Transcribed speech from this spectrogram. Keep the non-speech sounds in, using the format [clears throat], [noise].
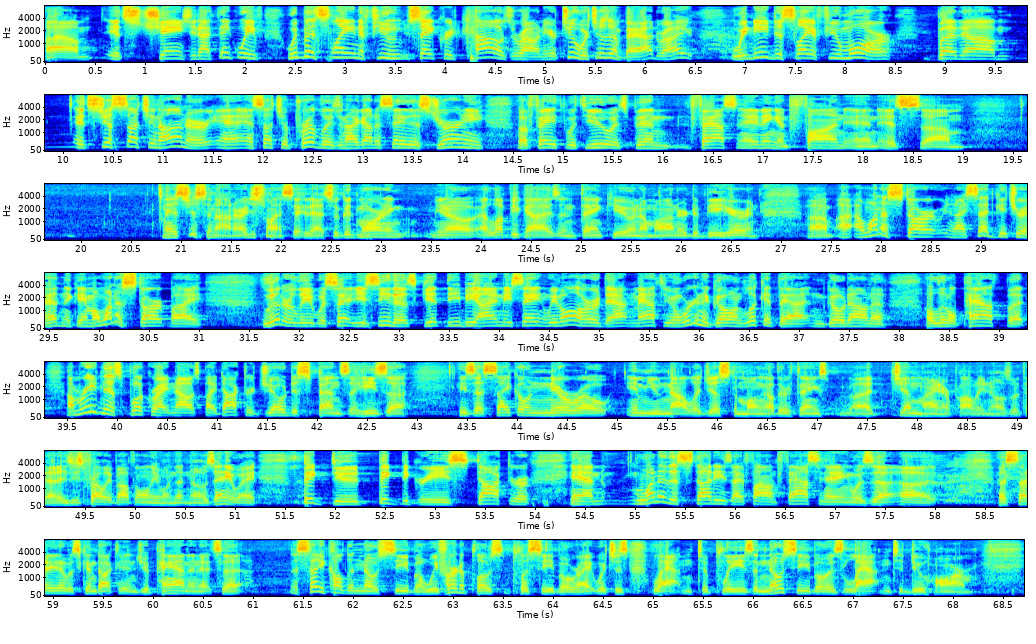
Um, it's changed, and I think we've we've been slaying a few sacred cows around here too, which isn't bad, right? We need to slay a few more, but um, it's just such an honor and, and, such a privilege. And I got to say, this journey of faith with you has been fascinating and fun, and it's. Um, and it's just an honor. I just want to say that. So, good morning. You know, I love you guys and thank you, and I'm honored to be here. And um, I, I want to start, and I said, get your head in the game. I want to start by literally with saying, you see this, get thee behind me, Satan. We've all heard that in Matthew, and we're going to go and look at that and go down a, a little path. But I'm reading this book right now. It's by Dr. Joe Dispenza. He's a He's a psychoneuroimmunologist, among other things. Uh, Jim Miner probably knows what that is. He's probably about the only one that knows. Anyway, big dude, big degrees, doctor. And one of the studies I found fascinating was a, a, a study that was conducted in Japan, and it's a a study called a nocebo. We've heard of placebo, right, which is Latin to please, and nocebo is Latin to do harm.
